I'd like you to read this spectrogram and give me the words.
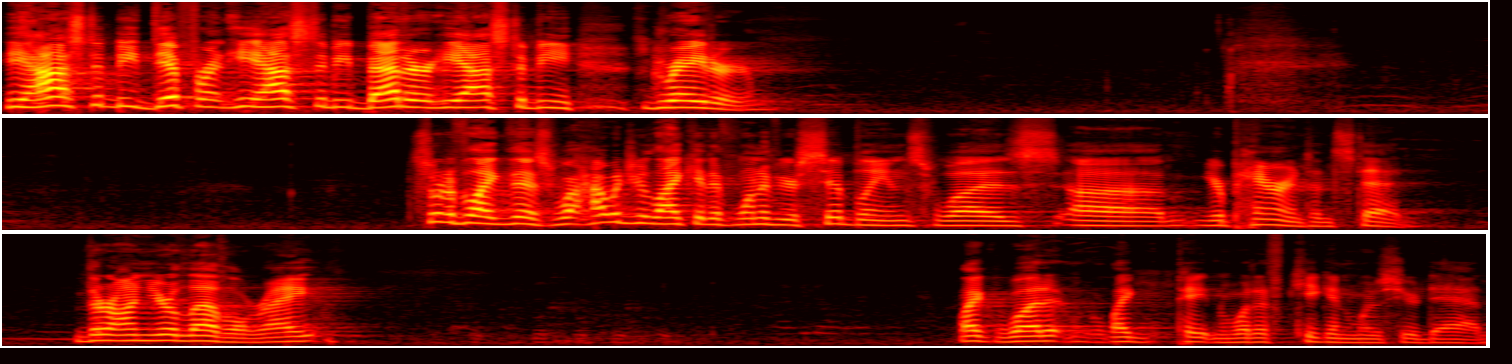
He has to be different. He has to be better. He has to be greater. Sort of like this How would you like it if one of your siblings was uh, your parent instead? They're on your level, right? Like what? Like Peyton, what if Keegan was your dad?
